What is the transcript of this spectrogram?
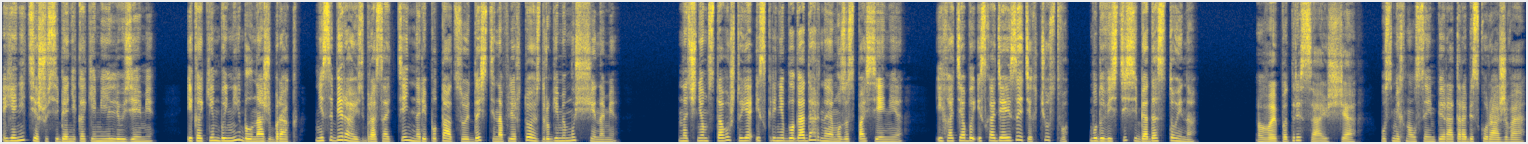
Я не тешу себя никакими иллюзиями. И каким бы ни был наш брак, не собираюсь бросать тень на репутацию Дестина, флиртуя с другими мужчинами. Начнем с того, что я искренне благодарна ему за спасение, и хотя бы исходя из этих чувств, буду вести себя достойно». «Вы потрясающая», — усмехнулся император, обескураживая.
